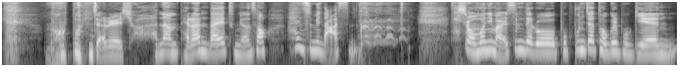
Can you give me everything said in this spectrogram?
복분자를 시원한 베란다에 두면서 한숨이 나왔습니다. 사실 어머니 말씀대로 복분자 덕을 보기엔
